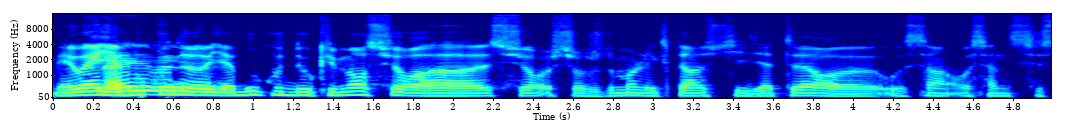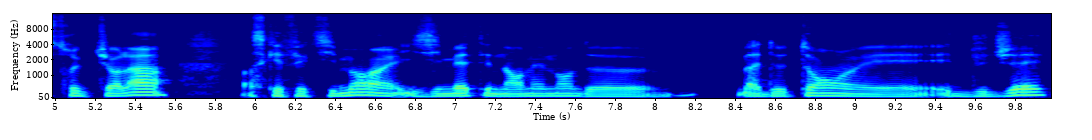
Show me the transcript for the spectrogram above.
Mais ouais, il y a Bah, beaucoup de il y a beaucoup de documents sur, heu, sur sur justement l'expérience utilisateur, au sein au sein de ces structures-là, parce qu'effectivement, ils y mettent énormément de bah, de temps et, et de budget.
